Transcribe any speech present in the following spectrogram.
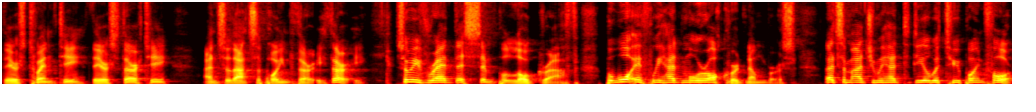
there's 20, there's 30. And so that's the point 30, 30. So we've read this simple log graph. But what if we had more awkward numbers? Let's imagine we had to deal with 2.4.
